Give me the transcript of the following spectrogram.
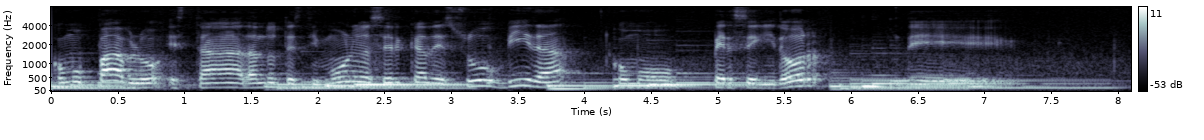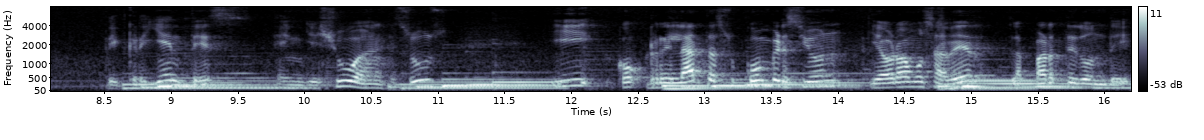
cómo Pablo está dando testimonio acerca de su vida como perseguidor de, de creyentes en Yeshua, en Jesús, y relata su conversión y ahora vamos a ver la parte donde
